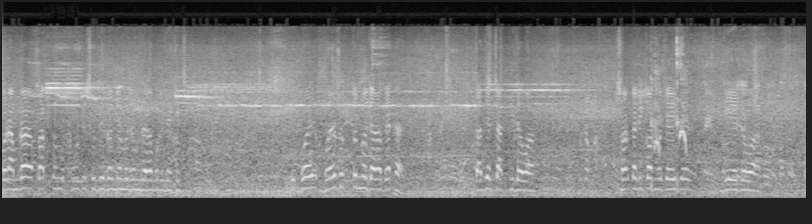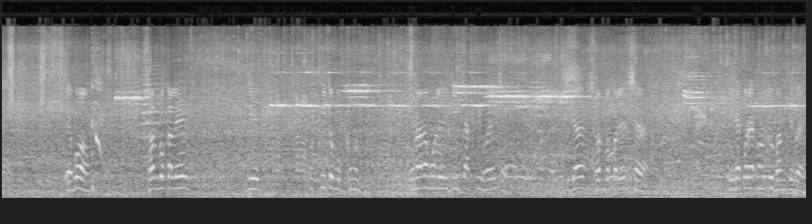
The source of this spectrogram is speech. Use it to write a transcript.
কারণ আমরা প্রাক্তন মুখ্যমন্ত্রী সুধীর রঞ্জন মজুমদার আমলে দেখেছি যে বয়- বয়সোত্তন্ন যারা বেকার, তাদের চাকরি দেওয়া, সরকারি কর্মচারীদের দিয়ে দেওয়া এবং সর্বকালের যে প্রকৃত মুখ্যমন্ত্রী। ওনার আমলে যে চাকরি হয়েছে, এটা সর্বকালের সেরা। এই রেকর্ড এখনও কেউ ভাঙতে পারে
